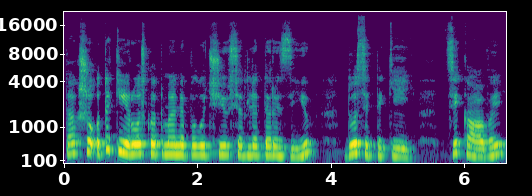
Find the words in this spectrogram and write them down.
Так що, отакий розклад у мене получився для Терезів. Досить такий цікавий.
